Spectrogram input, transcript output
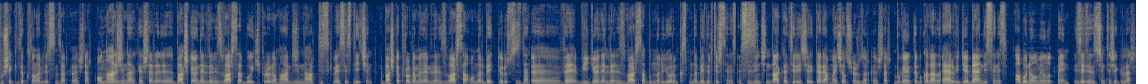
bu şekilde kullanabilirsiniz arkadaşlar. Onun haricinde arkadaşlar e, başka önerileriniz varsa bu iki program haricinde hard disk ve SSD için başka program önerileriniz varsa onları bekliyoruz sizden. E, ve video önerileriniz varsa bunları yorum kısmında belirtirseniz e, sizin için daha kaliteli içerikler yapmaya çalışıyoruz arkadaşlar. Bugünlük de bu kadar. Eğer videoyu beğendiyseniz abone olmayı unutmayın. İzlediğiniz için teşekkürler.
